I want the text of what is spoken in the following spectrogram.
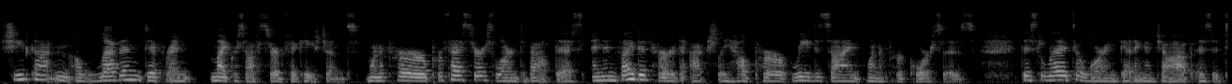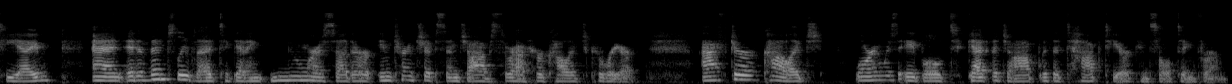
She'd gotten 11 different Microsoft certifications. One of her professors learned about this and invited her to actually help her redesign one of her courses. This led to Lauren getting a job as a TA and it eventually led to getting numerous other internships and jobs throughout her college career. After college, Lauren was able to get a job with a top tier consulting firm.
